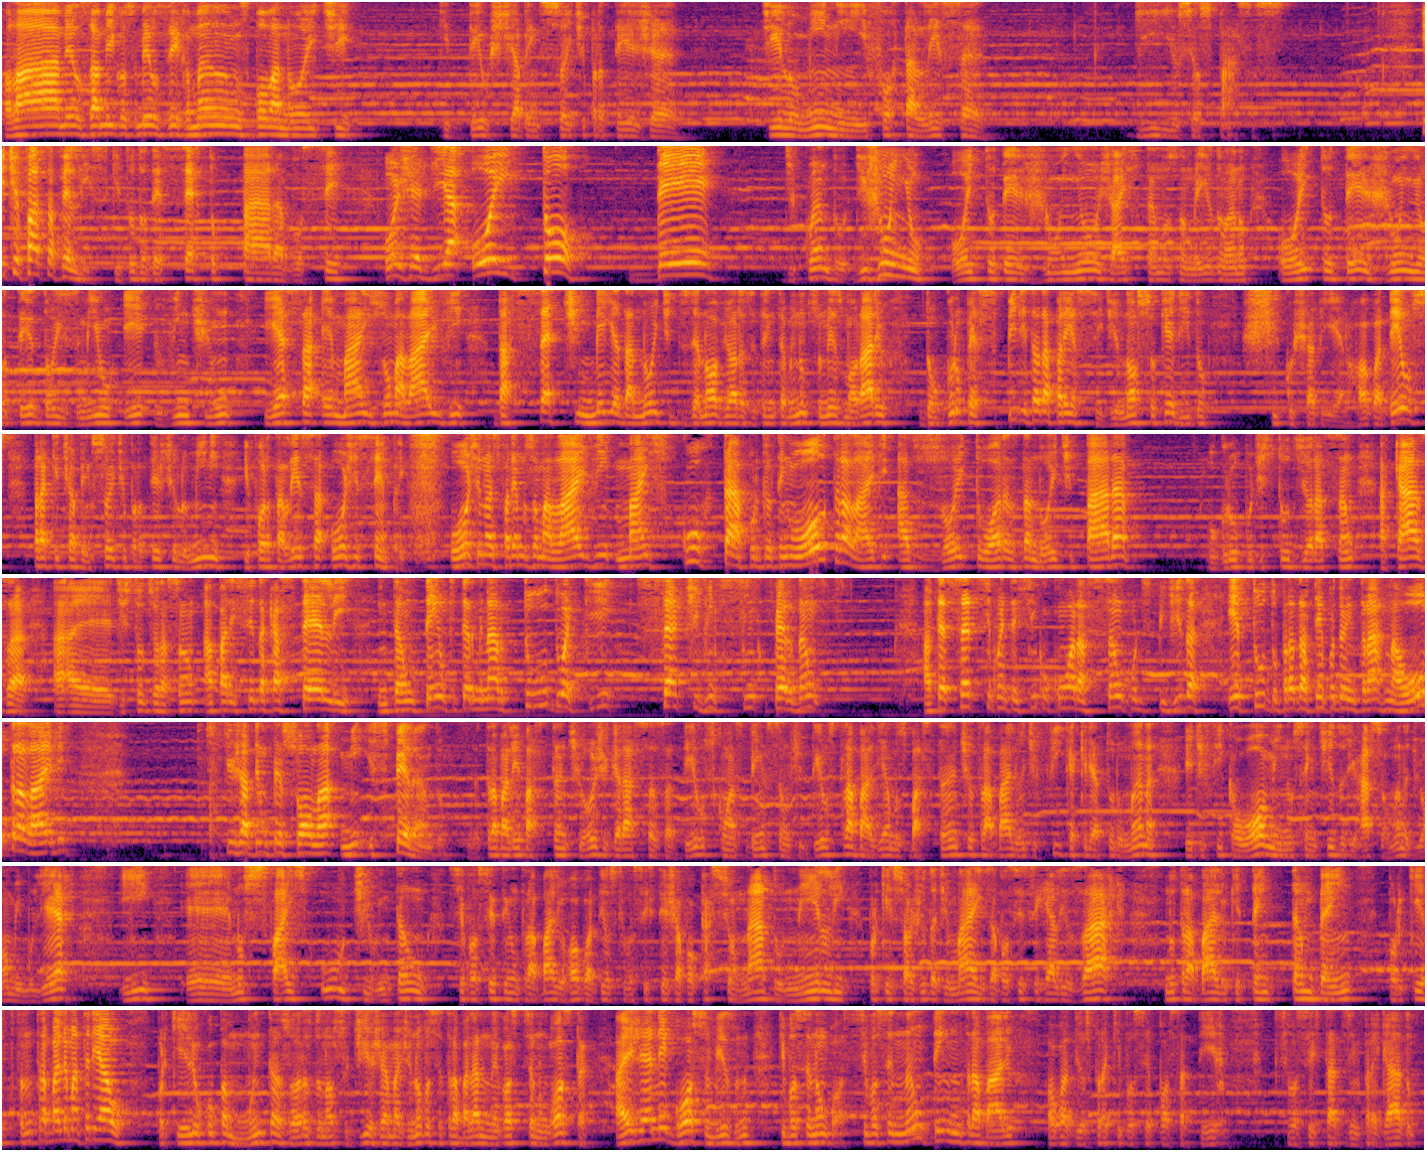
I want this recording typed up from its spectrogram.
Olá, meus amigos, meus irmãos, boa noite. Que Deus te abençoe, te proteja, te ilumine e fortaleça, guie os seus passos e te faça feliz. Que tudo dê certo para você. Hoje é dia 8 de. De quando? De junho. 8 de junho, já estamos no meio do ano. 8 de junho de 2021. E essa é mais uma live das sete e meia da noite, 19 horas e 30 minutos, no mesmo horário do Grupo Espírita da Prece, de nosso querido Chico Xavier. Rogo a Deus para que te abençoe, te proteja, te ilumine e fortaleça hoje e sempre. Hoje nós faremos uma live mais curta, porque eu tenho outra live às 8 horas da noite para o grupo de estudos de oração, a casa é, de estudos de oração Aparecida Castelli. Então tenho que terminar tudo aqui 7h25, perdão, até 7h55 com oração, com despedida e tudo, para dar tempo de eu entrar na outra live, que já tem um pessoal lá me esperando. Trabalhei bastante hoje, graças a Deus, com as bênçãos de Deus. Trabalhamos bastante. O trabalho edifica a criatura humana, edifica o homem no sentido de raça humana, de homem e mulher, e é, nos faz útil. Então, se você tem um trabalho, rogo a Deus que você esteja vocacionado nele, porque isso ajuda demais a você se realizar no trabalho que tem também porque estou falando de trabalho material, porque ele ocupa muitas horas do nosso dia. Já imaginou você trabalhar num negócio que você não gosta? Aí já é negócio mesmo, né? Que você não gosta. Se você não tem um trabalho, rogo a Deus para que você possa ter. Se você está desempregado,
